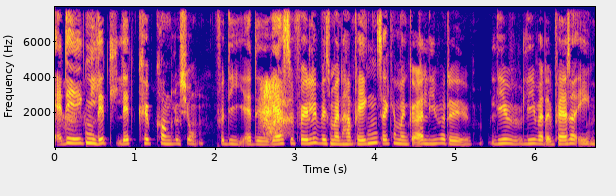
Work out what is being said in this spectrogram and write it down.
er det ikke en lidt let købt konklusion? Fordi at, øh, ja, selvfølgelig, hvis man har penge, så kan man gøre lige, hvad det, lige, lige hvad det passer en.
